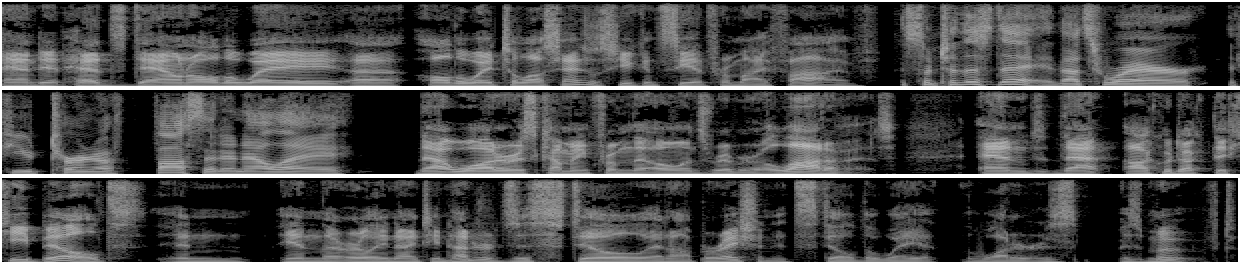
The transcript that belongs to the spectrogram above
And it heads down all the way, uh, all the way to Los Angeles. You can see it from I five. So to this day, that's where if you turn a faucet in L.A., that water is coming from the Owens River, a lot of it. And that aqueduct that he built in in the early 1900s is still in operation. It's still the way it, the water is is moved.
